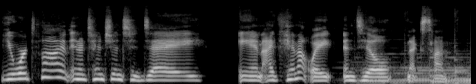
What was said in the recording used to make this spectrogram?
your time and attention today. And I cannot wait until next time.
